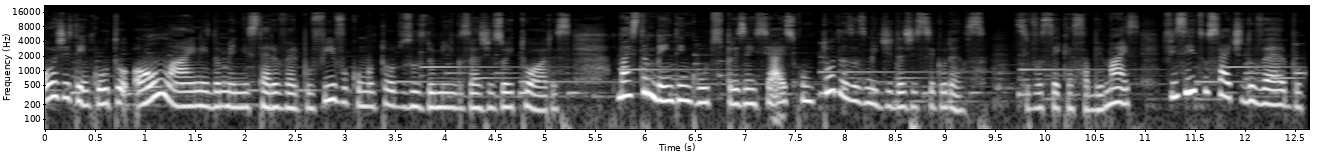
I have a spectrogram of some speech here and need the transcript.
Hoje tem culto online do Ministério Verbo Vivo, como todos os domingos às 18 horas, mas também tem cultos presenciais com todas as medidas de segurança. Se você quer saber mais, visite o site do Verbo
